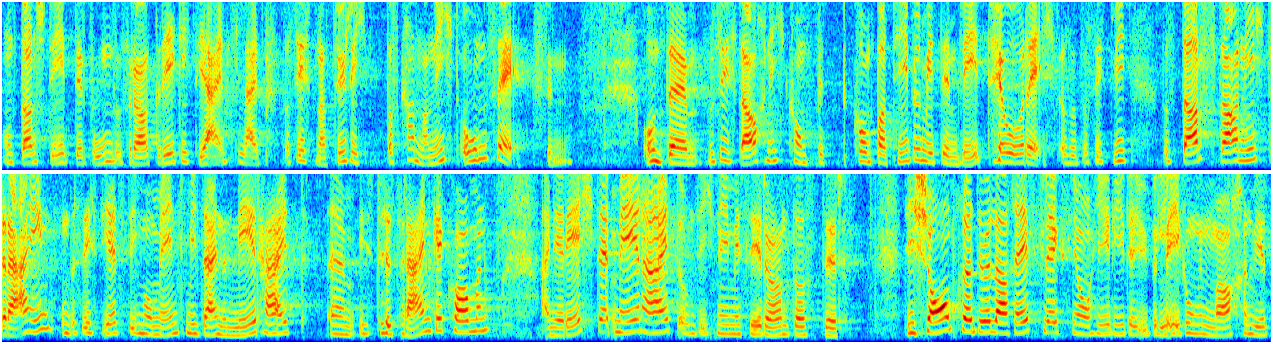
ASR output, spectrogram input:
und dann steht, der Bundesrat regelt die Einzelheit. Das ist natürlich, das kann man nicht umsetzen. Und ähm, das ist auch nicht kompatibel mit dem WTO-Recht. Also das ist wie, das darf da nicht rein und es ist jetzt im Moment mit einer Mehrheit ist es reingekommen eine rechte Mehrheit und ich nehme sehr an, dass der, die Chambre de la Réflexion hier ihre Überlegungen machen wird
